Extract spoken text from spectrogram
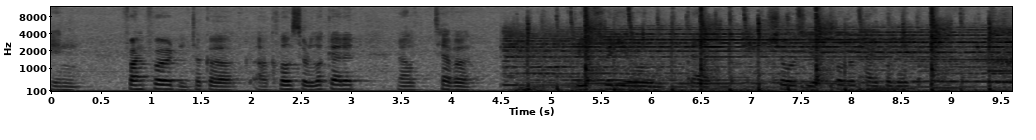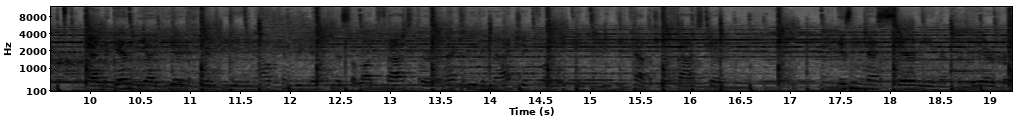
in Frankfurt and took a, a closer look at it. And I'll have a brief video that shows you a prototype of it. And again, the idea this a lot faster? And actually the magic for making 3D capture faster isn't necessarily in a conveyor belt.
